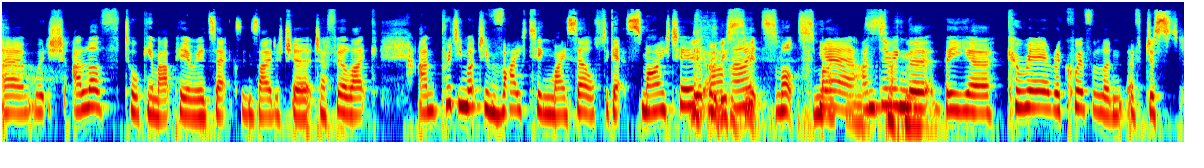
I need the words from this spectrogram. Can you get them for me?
um, which I love talking about period sex inside a church. I feel like I'm pretty much inviting myself to get smited. You're going to be smit, smot. Yeah, I'm doing the the uh, career equivalent of just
